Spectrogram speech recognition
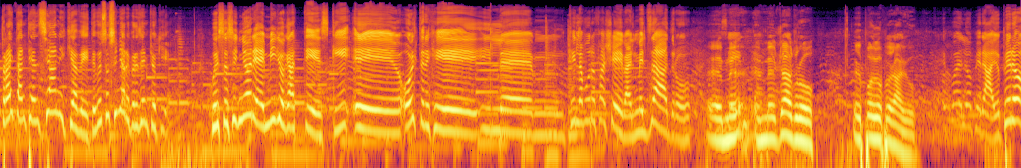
tra i tanti anziani chi avete? Questo signore per esempio chi è? Questo signore è Emilio Gatteschi e oltre che il, ehm, che lavoro faceva? Il mezzadro? Eh, me, il mezzadro e poi l'operaio poi l'operaio, però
